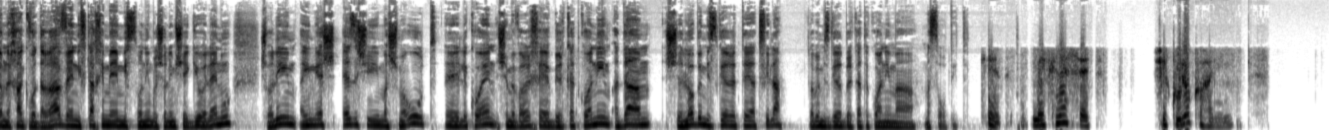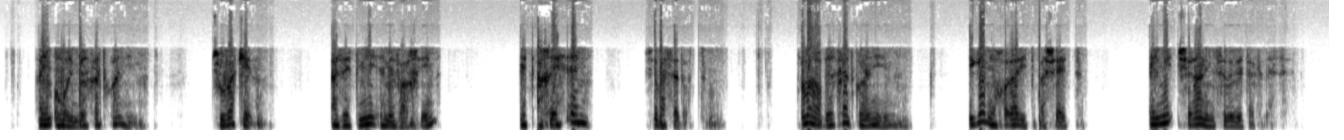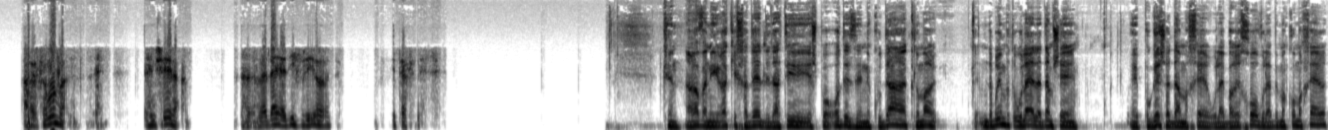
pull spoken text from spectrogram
גם לך, כבוד הרב, ונפתח עם אה, מסרונים ראשונים שהגיעו אלינו. שואלים, האם יש איזושהי משמעות אה, לכהן שמברך אה, ברכת כהנים, אדם שלא במסגרת אה, התפילה, לא במסגרת ברכת הכהנים המסורתית? כן, בית כנסת שכולו כהנים, האם אומרים ברכת כהנים? תשובה כן. אז את מי הם מברכים? את אחיהם שבשדות. כלומר, ברכת כהנים היא גם יכולה להתפשט אל מי שלא נמצא בבית הכנסת. אבל כמובן, אין שאלה, ודאי עדיף להיות בבית הכנסת. כן, הרב, אני רק אחדד, לדעתי יש פה עוד איזה נקודה, כלומר, מדברים אולי על אדם שפוגש אדם אחר, אולי ברחוב, אולי במקום אחר,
